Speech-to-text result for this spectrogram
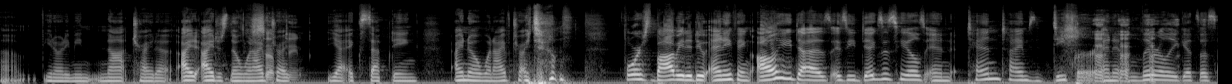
um, you know what I mean? Not try to. I, I just know when accepting. I've tried. Yeah, accepting. I know when I've tried to force Bobby to do anything. All he does is he digs his heels in 10 times deeper and it literally gets us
